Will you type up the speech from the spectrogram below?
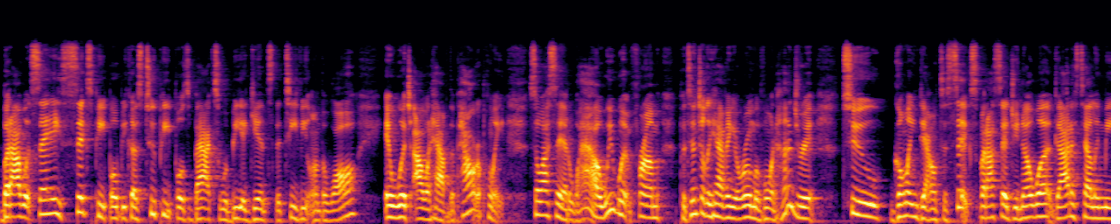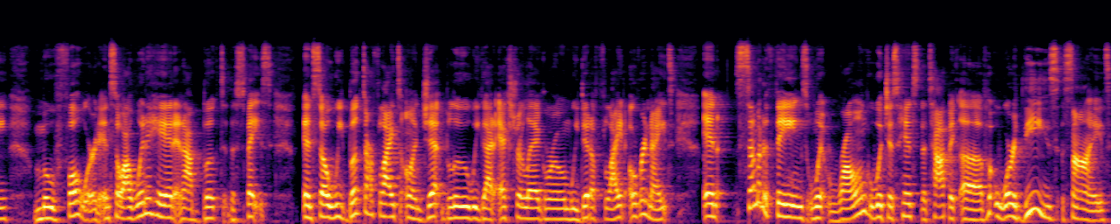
but I would say six people because two people's backs would be against the TV on the wall in which I would have the PowerPoint. So I said, wow, we went from potentially having a room of 100 to going down to six. But I said, you know what? God is telling me move forward. And so I went ahead and I booked the space. And so we booked our flights on JetBlue. We got extra leg room. We did a flight overnight. And some of the things went wrong, which is hence the topic of were these signs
